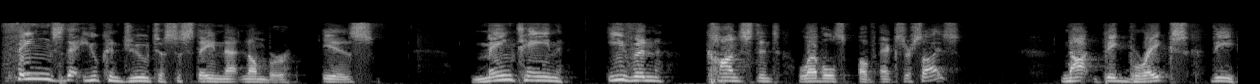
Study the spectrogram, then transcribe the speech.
things that you can do to sustain that number is maintain even constant levels of exercise, not big breaks. The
